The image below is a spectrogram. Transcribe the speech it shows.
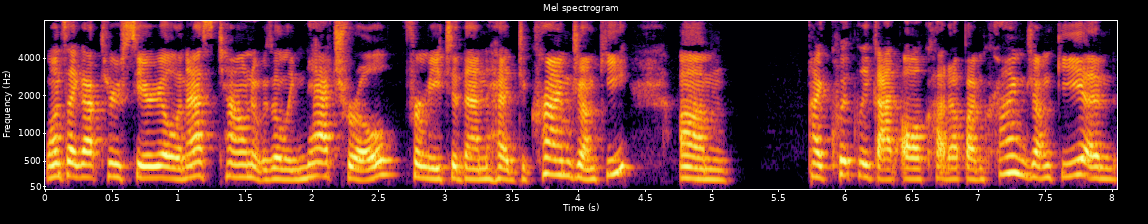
once I got through Serial and S Town, it was only natural for me to then head to Crime Junkie. Um, I quickly got all caught up on Crime Junkie and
